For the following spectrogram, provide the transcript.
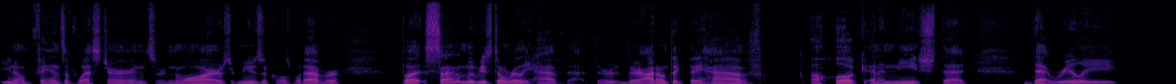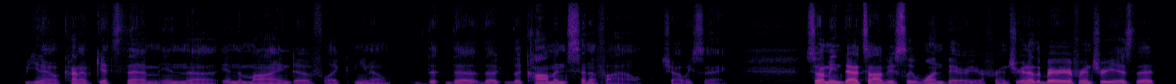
you know fans of westerns or noirs or musicals whatever. But silent movies don't really have that. They're they're i don't think they have a hook and a niche that that really you know kind of gets them in the in the mind of like you know the the the, common cinephile, shall we say. So I mean that's obviously one barrier for entry. Another barrier for entry is that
